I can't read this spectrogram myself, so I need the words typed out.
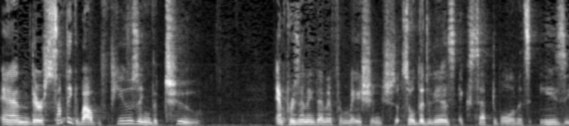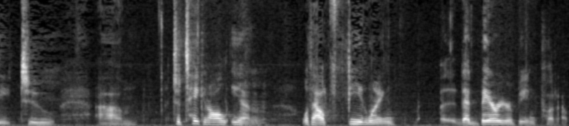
And there's something about fusing the two and presenting that information sh- so that it is acceptable and it's easy to, um, to take it all in mm-hmm. without feeling uh, that barrier being put up.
